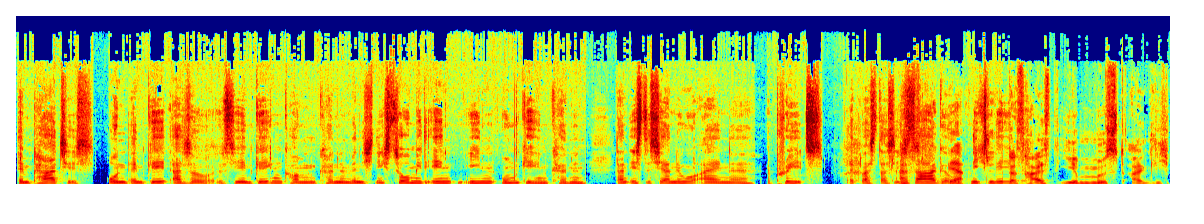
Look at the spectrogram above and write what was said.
empathisch und entge also sie entgegenkommen können, wenn ich nicht so mit ihnen, ihnen umgehen können, dann ist es ja nur eine a preach, etwas, das ich also, sage ja. und nicht lebe. Das heißt, ihr müsst eigentlich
